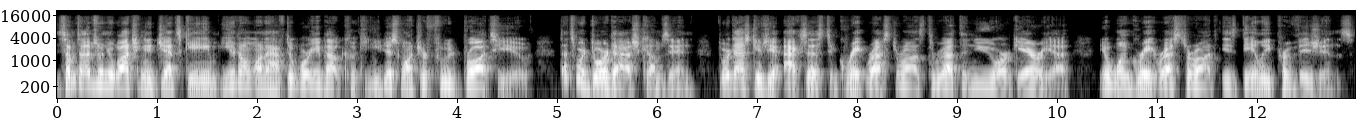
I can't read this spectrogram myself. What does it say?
sometimes when you're watching a Jets game, you don't want to have to worry about cooking. You just want your food brought to you. That's where DoorDash comes in. DoorDash gives you access to great restaurants throughout the New York area. You know, one great restaurant is Daily Provisions.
